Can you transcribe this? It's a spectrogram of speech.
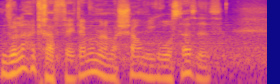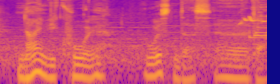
Ein Solarkraftwerk. Da wollen wir nochmal schauen, wie groß das ist. Nein, wie cool. Wo ist denn das? Äh, da.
